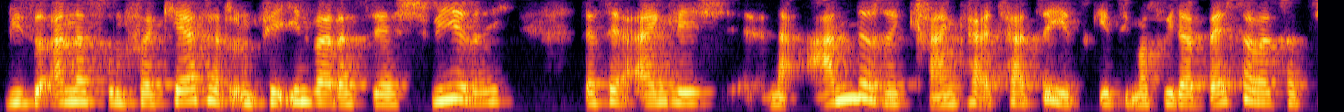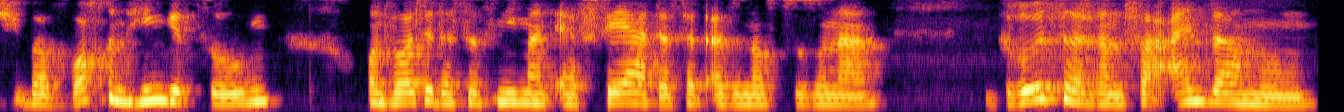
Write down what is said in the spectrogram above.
wie so andersrum verkehrt hat. Und für ihn war das sehr schwierig, dass er eigentlich eine andere Krankheit hatte. Jetzt geht es ihm auch wieder besser, aber es hat sich über Wochen hingezogen und wollte, dass das niemand erfährt. Das hat also noch zu so einer größeren Vereinsamung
